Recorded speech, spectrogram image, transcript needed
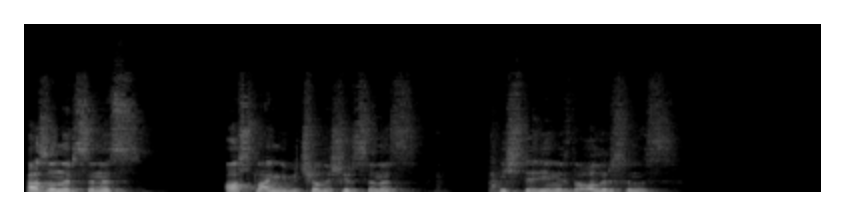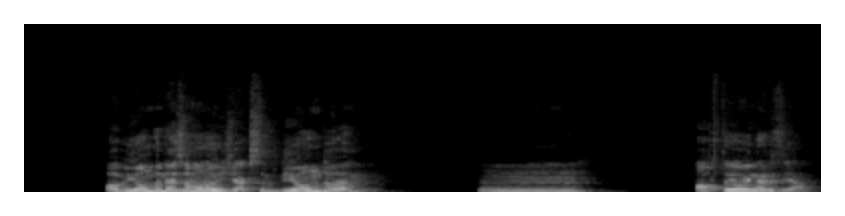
Kazanırsınız, aslan gibi çalışırsınız, istediğinizde alırsınız. Abi Beyond'u ne zaman oynayacaksın? Beyond'u hmm, haftaya oynarız ya.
